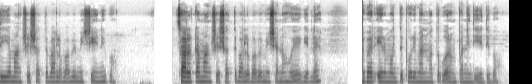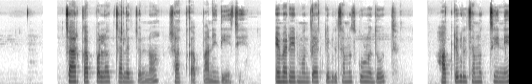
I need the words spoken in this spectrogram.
দিয়ে মাংসের সাথে ভালোভাবে মিশিয়ে নিব। চালটা মাংসের সাথে ভালোভাবে মেশানো হয়ে গেলে এবার এর মধ্যে পরিমাণ মতো গরম পানি দিয়ে দিব। চার কাপ পোলাও চালের জন্য সাত কাপ পানি দিয়েছি। এবার এর মধ্যে এক টেবিল চামচ গুঁড়ো দুধ, হাফ টেবিল চামচ চিনি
